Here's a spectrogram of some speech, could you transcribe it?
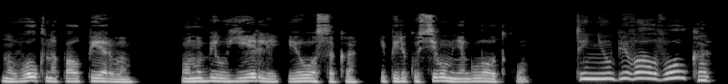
Но волк напал первым. Он убил Елли и Осака и перекусил мне глотку. «Ты не убивал волка?»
